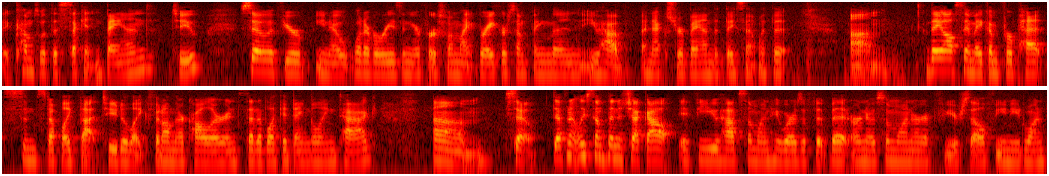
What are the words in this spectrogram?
it comes with a second band too so if you're you know whatever reason your first one might break or something then you have an extra band that they sent with it um, they also make them for pets and stuff like that too to like fit on their collar instead of like a dangling tag. Um, so definitely something to check out if you have someone who wears a Fitbit or know someone, or if yourself you need one.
